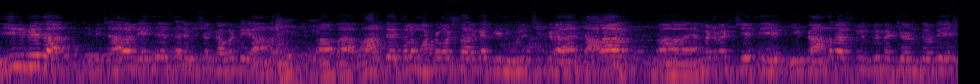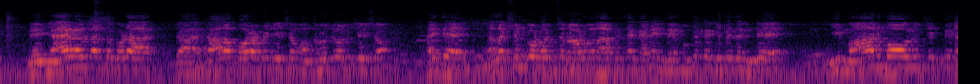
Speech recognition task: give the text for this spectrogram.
దీని మీద ఇది చాలా డేంజరస్ అనే విషయం కాబట్టి అనంత భా- భారతదేశంలో మొట్టమొదటిసారిగా దీని గురించి ఇక్కడ చాలా అమెండ్మెంట్ చేసి ఈ ఆంధ్ర రాష్ట్రంలో ఇంప్లిమెంట్ చేయడంతో మేము న్యాయవాదులంతా కూడా చాలా పోరాటం చేసాం వంద రోజులకు చేసాం అయితే ఎలక్షన్ కూడా వచ్చి రావడం వల్ల ఆపేసాం కానీ నేను ముఖ్యంగా చెప్పేది అంటే ఈ మహానుభావులు చెప్పిన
